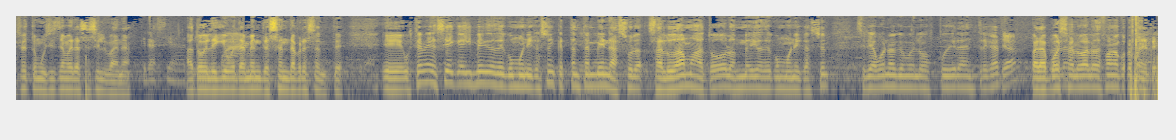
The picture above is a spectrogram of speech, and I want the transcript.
Perfecto, muchísimas gracias Silvana. Gracias. A, todo el equipo también de Senda presente. Eh, usted me decía que hay medios de comunicación que están también, saludamos a todos los medios de comunicación. Sería bueno que me los pudiera entregar para poder saludarlos de forma correspondiente.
